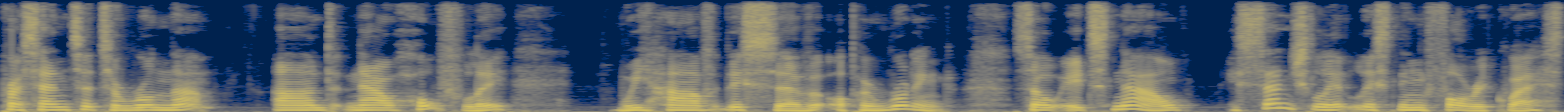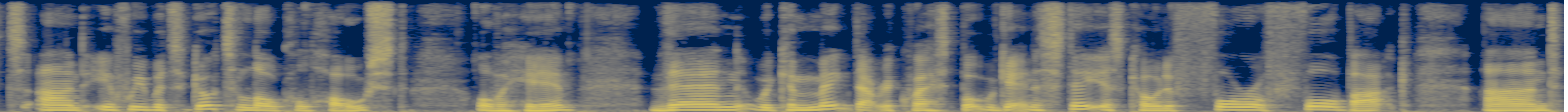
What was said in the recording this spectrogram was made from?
press enter to run that and now hopefully we have this server up and running. So it's now essentially listening for requests and if we were to go to localhost over here then we can make that request but we're getting a status code of 404 back and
